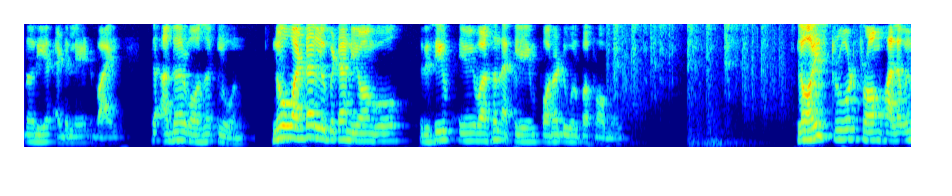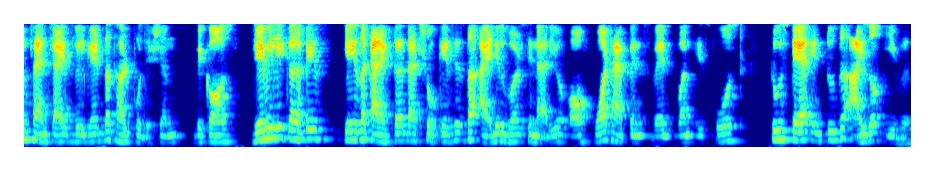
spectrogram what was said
the real Adelaide while the other was a clone. No wonder Lupita Nyong'o received universal acclaim for her dual performance. Laurie Strode from Halloween franchise will get the third position because Jamie Lee Curtis plays a character that showcases the ideal world scenario of what happens when one is forced to stare into the eyes of evil.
